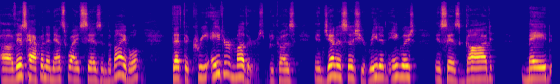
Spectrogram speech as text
uh, this happened, and that's why it says in the Bible that the creator mothers, because in Genesis, you read it in English, it says God made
